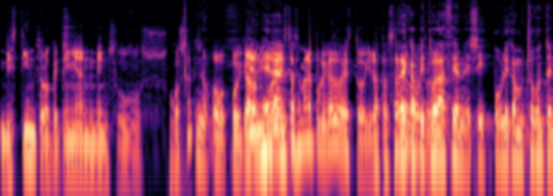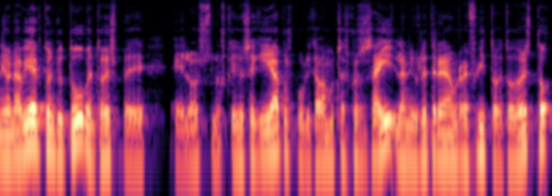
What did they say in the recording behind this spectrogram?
distinto a lo que tenían en sus cosas. No. O publicaron lo mismo. Eran- Esta semana he publicado esto y la pasada. Recapitulaciones, sí. Publica mucho contenido en abierto, en YouTube. Entonces, eh, eh, los, los que yo seguía, pues publicaban muchas cosas ahí. La newsletter era un refrito de todo esto,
